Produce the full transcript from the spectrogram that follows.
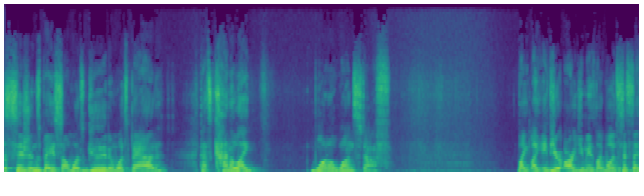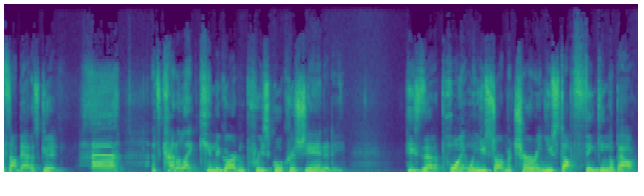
decisions based on what's good and what's bad, that's kind of like 101 stuff. Like, like if your argument is like, well, it's, it's not bad, it's good. Ah, that's kind of like kindergarten, preschool Christianity. He says at a point when you start maturing, you stop thinking about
